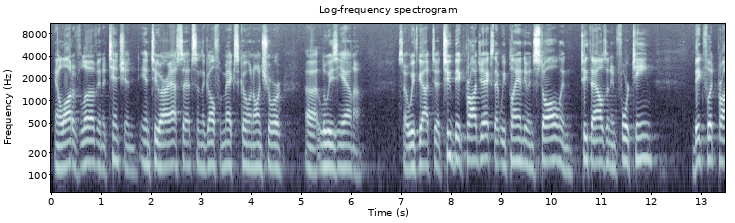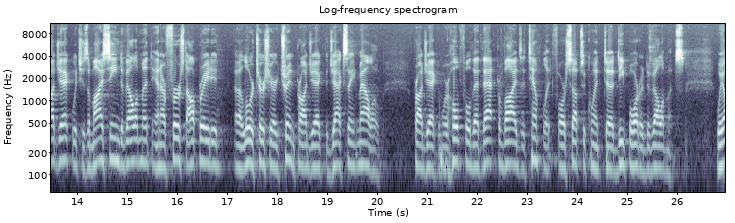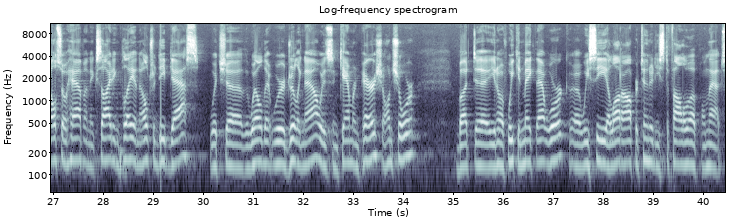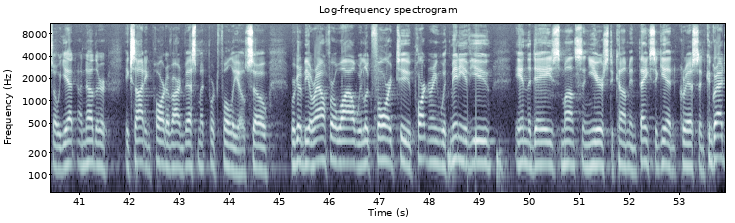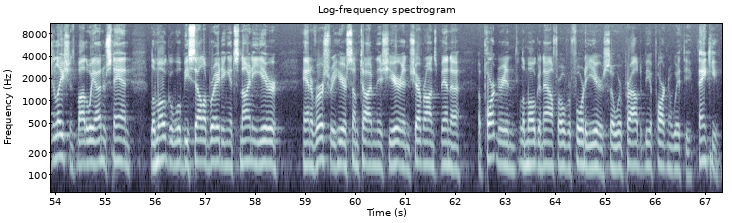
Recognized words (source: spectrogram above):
and a lot of love and attention into our assets in the Gulf of Mexico and onshore uh, Louisiana. So we've got uh, two big projects that we plan to install in 2014. Bigfoot project, which is a Miocene development, and our first operated uh, lower tertiary trend project, the Jack St. Malo project. And we're hopeful that that provides a template for subsequent uh, deep water developments. We also have an exciting play in ultra-deep gas, which uh, the well that we're drilling now is in Cameron Parish onshore. But, uh, you know, if we can make that work, uh, we see a lot of opportunities to follow up on that. So yet another exciting part of our investment portfolio. So we're going to be around for a while. We look forward to partnering with many of you in the days, months, and years to come. And thanks again, Chris. And congratulations, by the way. I understand LMOGA will be celebrating its 90-year anniversary here sometime this year, and Chevron's been a a partner in LMOGA now for over 40 years, so we're proud to be a partner with you. Thank you.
